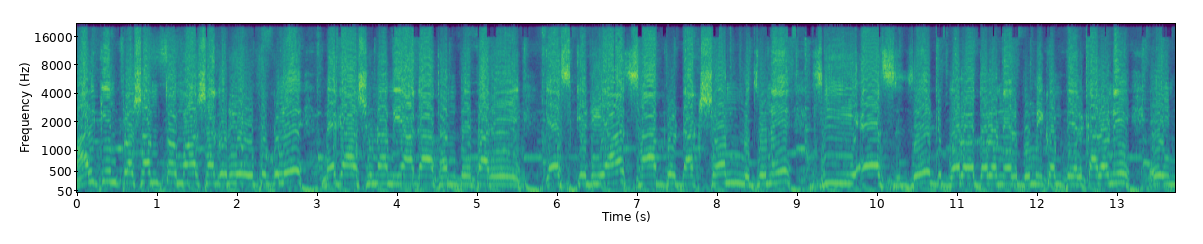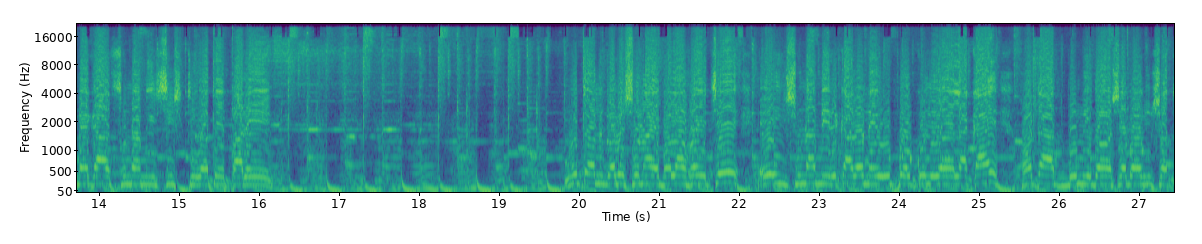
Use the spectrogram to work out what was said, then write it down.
মার্কিন প্রশান্ত মহাসাগরীয় উপকূলে মেগা সুনামি আঘাত আনতে পারে। ক্যাসকেডিয়া সাব ডাকশন জোনে সিএসজেড বড় ধরনের ভূমিকম্পের কারণে এই মেগা সুনামি সৃষ্টি হতে পারে। নূতন গবেষণায় বলা হয়েছে, এই সুনামির কারণে উপকূলীয় এলাকায় হঠাৎ ভূমিধস এবং শত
